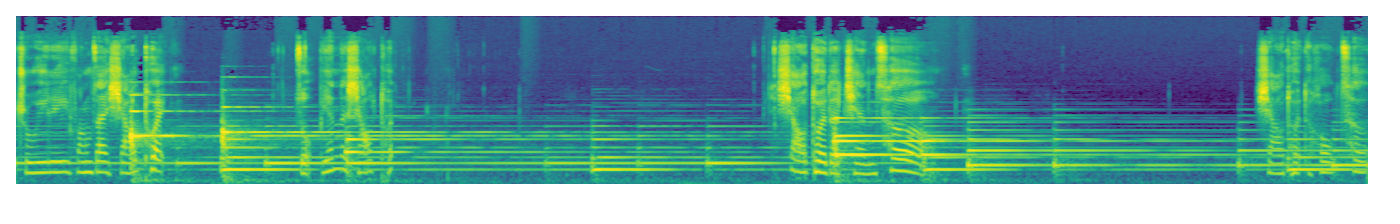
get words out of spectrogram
注意力放在小腿，左边的小腿，小腿的前侧，小腿的后侧，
